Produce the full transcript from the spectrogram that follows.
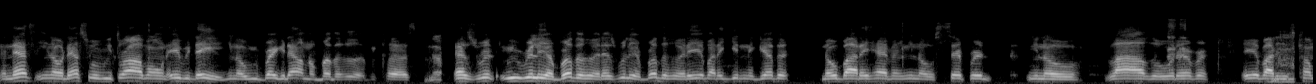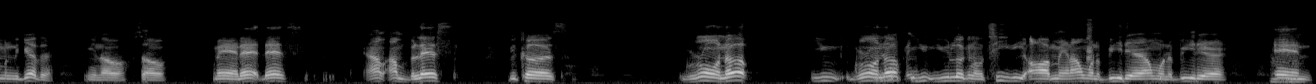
and that's you know that's what we thrive on every day. You know, we break it down on brotherhood because Yep. that's really we really a brotherhood. That's really a brotherhood. Everybody getting together. Nobody having you know separate you know lives or whatever. Everybody Mhm. just coming together. You know, so man, that that's I'm, I'm blessed because growing up, you growing up and you you looking on TV. Oh man, I want to be there. I want to be there. Mhm. And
